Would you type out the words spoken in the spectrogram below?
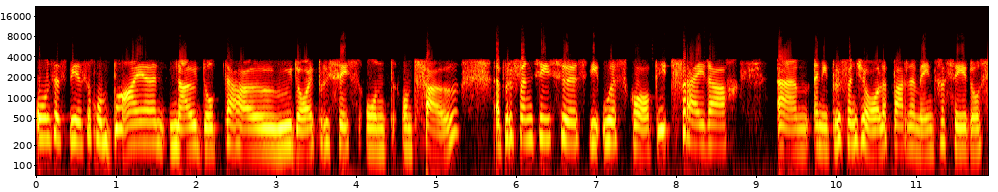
Ons is besig om baie nou dop te hou hoe daai proses ont, ontvou. 'n Provinsie soos die Oos-Kaap het Vrydag ehm um, in die provinsiale parlement gesê daar's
